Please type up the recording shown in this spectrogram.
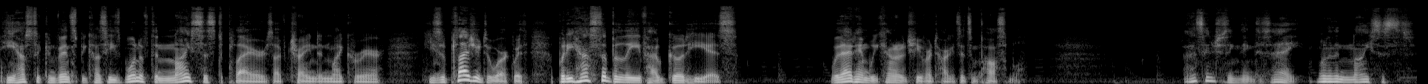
he has to convince because he's one of the nicest players I've trained in my career. He's a pleasure to work with, but he has to believe how good he is. Without him, we cannot achieve our targets. It's impossible. That's an interesting thing to say. One of the nicest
